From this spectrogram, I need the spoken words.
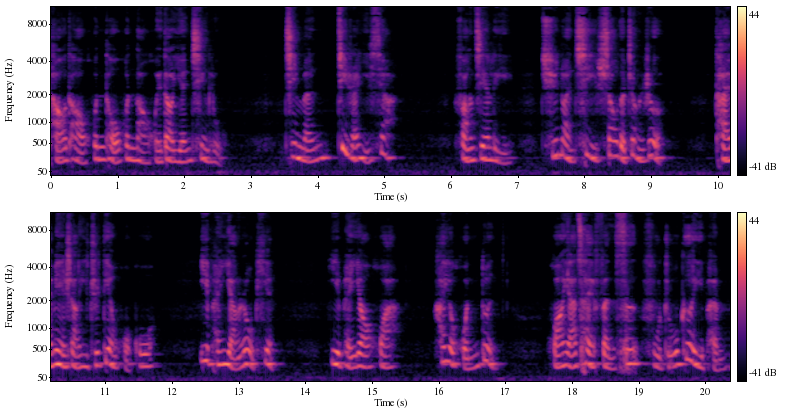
淘淘昏头昏脑回到延庆路，进门竟然一下，房间里取暖器烧得正热，台面上一只电火锅，一盆羊肉片，一盆腰花，还有馄饨、黄芽菜粉丝、腐竹各一盆，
